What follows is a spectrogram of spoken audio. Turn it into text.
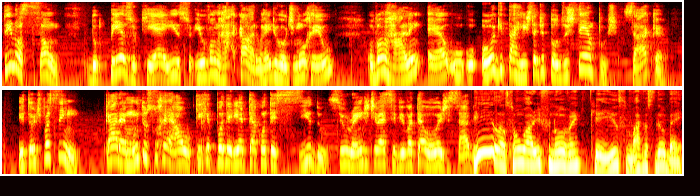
Tem noção do peso que é isso? E o Van Halen, claro, o Randy Rhodes morreu, o Van Halen é o, o, o guitarrista de todos os tempos, saca? Então, tipo assim, Cara, é muito surreal o que, que poderia ter acontecido se o Randy tivesse vivo até hoje, sabe? Ih, lançou um What If novo, hein? Que isso, Marvel se deu bem.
